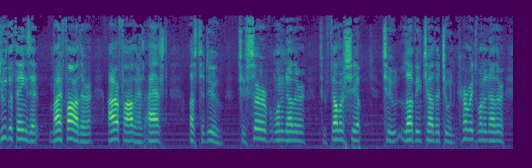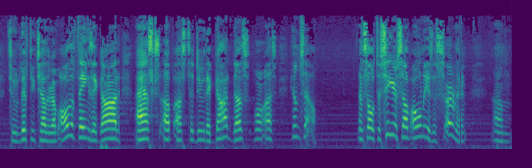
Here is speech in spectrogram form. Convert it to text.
do the things that my Father, our Father has asked us to do, to serve one another, to fellowship, to love each other, to encourage one another, to lift each other up. All the things that God asks of us to do, that God does for us Himself. And so to see yourself only as a servant, um,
